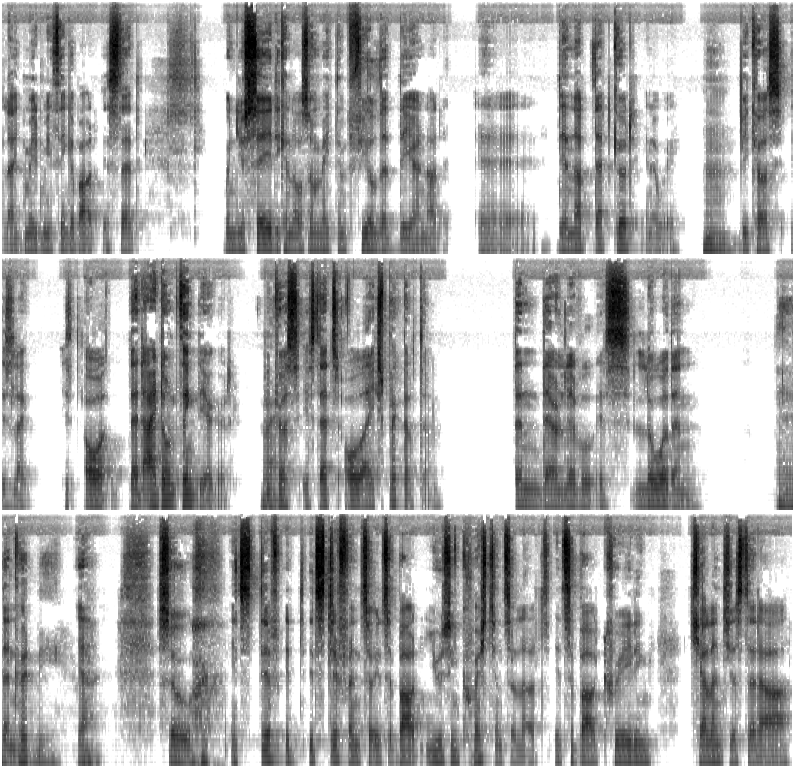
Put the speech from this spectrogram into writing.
like made me think about is that when you say it, it can also make them feel that they are not uh, they're not that good in a way Hmm. because it's like it's- or that I don't think they are good Right. because if that's all I expect of them, then their level is lower than It then- could be. yeah. So it's diff- it, it's different. So it's about using questions a lot. It's about creating challenges that are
